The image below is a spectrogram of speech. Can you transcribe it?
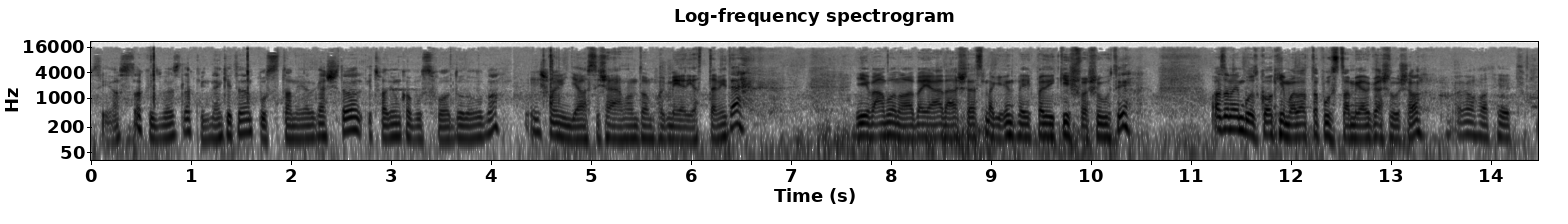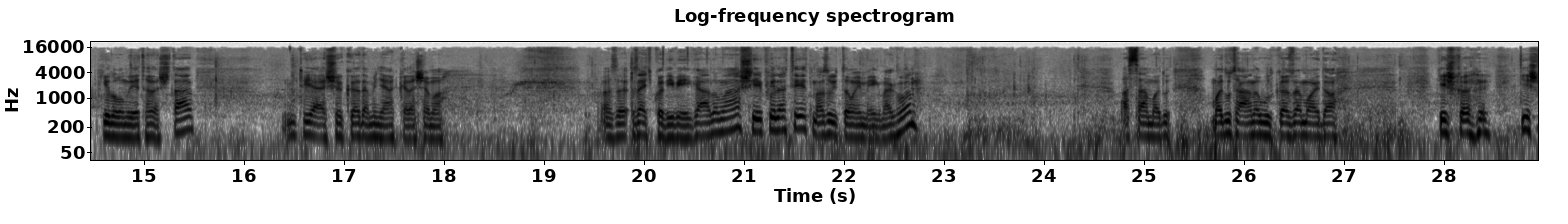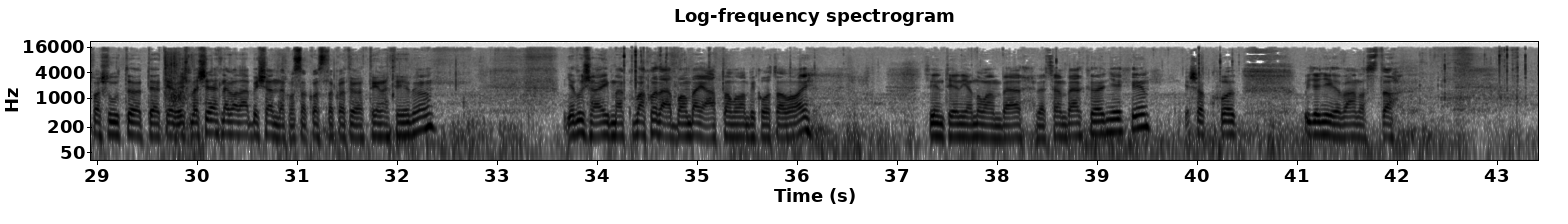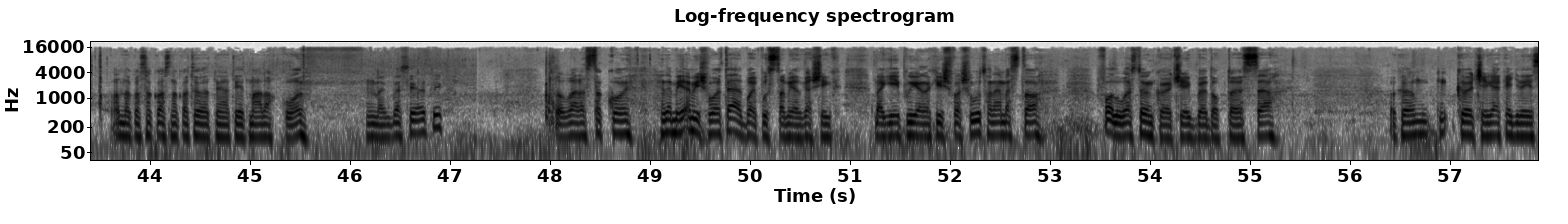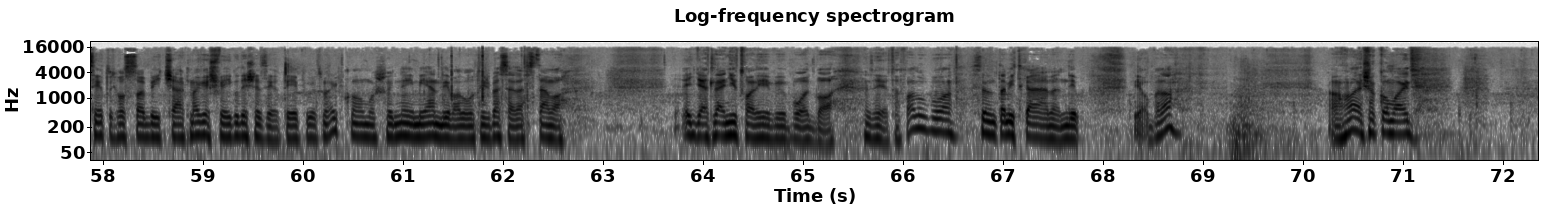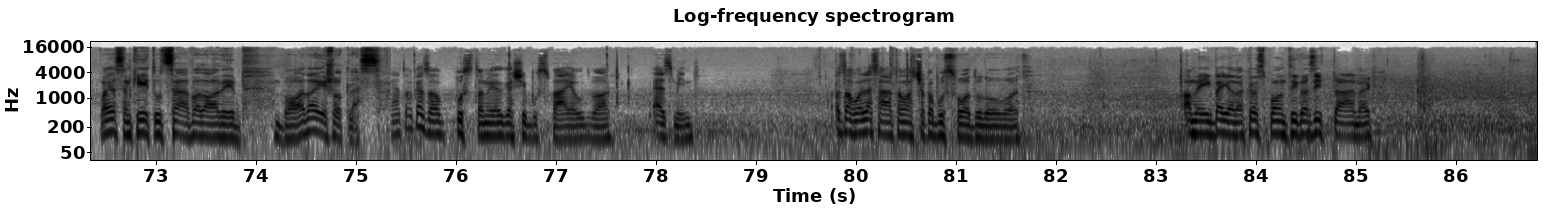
Sziasztok, üdvözlök mindenkit a Puszta Mérgesről. Itt vagyunk a buszfordulóba. És majd mindjárt azt is elmondom, hogy miért jöttem ide. Nyilván vonalbejárás lesz megint, mégpedig kisvasúti. Az, ami múltkor kimaradt a Puszta Mérgesúsa. Olyan 6-7 kilométeres táv. Úgyhogy első körre mindjárt keresem a, az, az egykori végállomás épületét, mert az úgy tudom, hogy még megvan. Aztán majd, majd utána útközben majd a kis, kisvasút történetéről és mesélek legalábbis ennek a szakasznak a történetéről. Ugye Dusáig már, már korábban bejártam valamikor tavaly, szintén ilyen november-december környékén, és akkor ugye nyilván azt a, annak a szakasznak a történetét már akkor megbeszéltük. Szóval azt akkor nem, nem is volt elbaj puszta mérgesig megépüljen a kisvasút, hanem ezt a falu ezt önköltségből dobta össze a költségek egy részét, hogy hosszabbítsák meg, és végül is ezért épült meg. Akkor most, hogy némi ennivalót is beszereztem a egyetlen nyitva lévő boltba ezért a faluból. Szerintem itt kell elmenni jobbra. Aha, és akkor majd majd azt hiszem két utcával arrébb balra, és ott lesz. Hát ez a puszta mérgesi buszpályaudvar. Ez mind. Az, ahol leszálltam, az csak a buszforduló volt. Amelyik bejön a központig, az itt áll meg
